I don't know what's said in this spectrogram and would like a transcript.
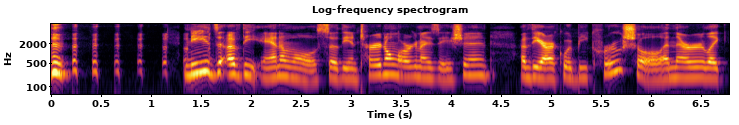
needs of the animals. So the internal organization of the ark would be crucial. And there are like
